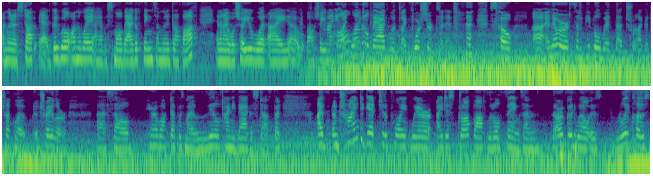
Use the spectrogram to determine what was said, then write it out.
I'm going to stop at Goodwill on the way. I have a small bag of things I'm going to drop off and then I will show you what I, uh, I'll show you my haul. Like one little bag with like four shirts in it. so uh, and there were some people with a like a truckload, a trailer. Uh, so here I walked up with my little tiny bag of stuff. But i am trying to get to the point where I just drop off little things. I'm, our Goodwill is really close,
